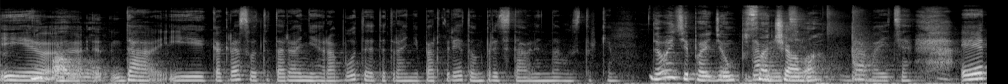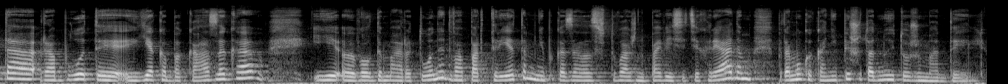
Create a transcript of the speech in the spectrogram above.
и, э, да, и как раз вот эта ранняя работа, этот ранний портрет, он представлен на выставке. Давайте пойдем давайте, сначала. Давайте. Это работы Якоба Казака и э, Валдемара Тоны, два портрета. Мне показалось, что важно повесить их рядом, потому как они пишут одну и ту же модель.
